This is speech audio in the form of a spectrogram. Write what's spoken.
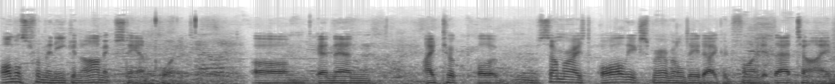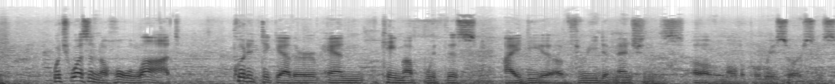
almost from an economic standpoint. Um, and then I took, uh, summarized all the experimental data I could find at that time, which wasn't a whole lot, put it together and came up with this idea of three dimensions of multiple resources,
